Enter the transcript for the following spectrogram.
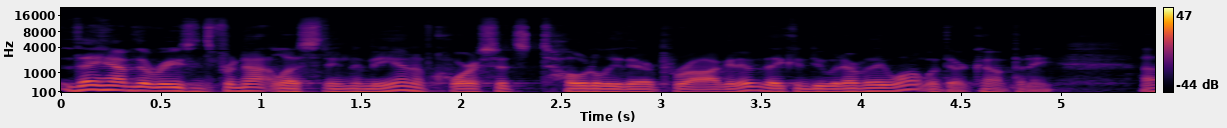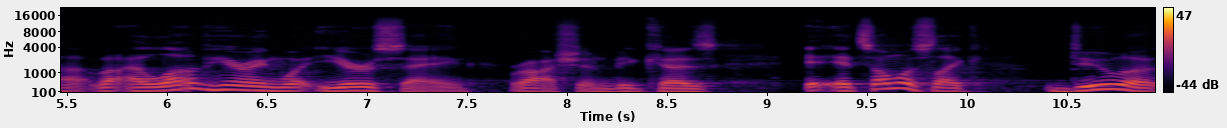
they have the reasons for not listening to me. And of course, it's totally their prerogative. They can do whatever they want with their company. Uh, but I love hearing what you're saying, Roshan, because it's almost like do a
